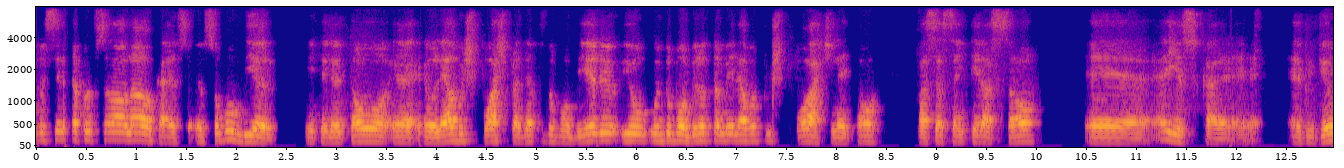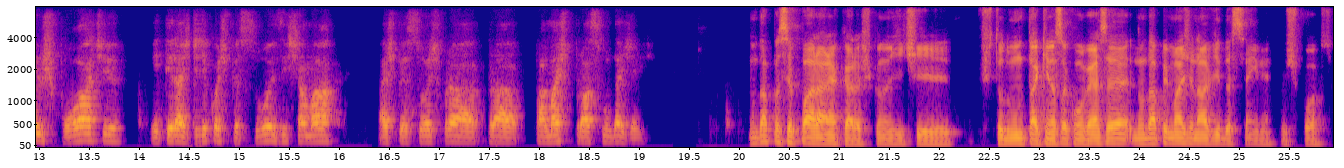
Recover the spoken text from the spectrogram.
você não é profissional, não, cara. Eu sou, eu sou bombeiro, entendeu? Então, é, eu levo o esporte para dentro do bombeiro e o, o do bombeiro eu também levo para o esporte, né? Então, faço essa interação. É, é isso, cara. É, é viver o esporte, interagir com as pessoas e chamar as pessoas para mais próximo da gente. Não dá para separar, né, cara? Acho que quando a gente todo mundo está aqui nessa conversa, não dá para imaginar a vida sem, né? O esporte.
